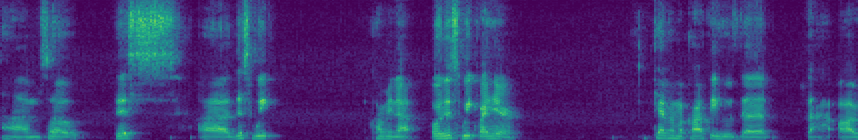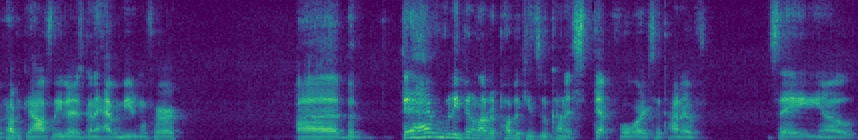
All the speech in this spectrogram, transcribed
um, so this uh, this week coming up, or this week right here, Kevin McCarthy, who's the the uh, Republican House leader, is going to have a meeting with her. Uh, but there haven't really been a lot of Republicans who kind of step forward to kind of say, you know,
